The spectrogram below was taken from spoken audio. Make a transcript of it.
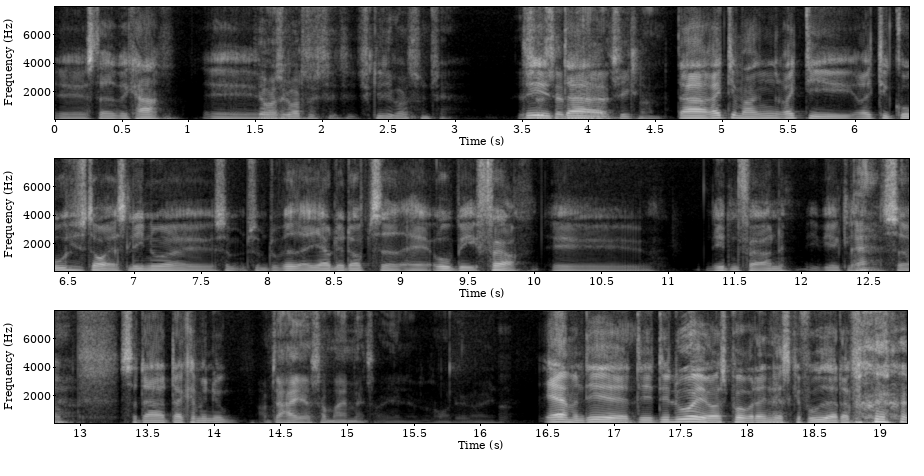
Øh, stadigvæk har. Øh, det var så godt, skide godt, synes jeg. Det, der, der er rigtig mange rigtig, rigtig gode historier. Så lige nu, øh, som, som du ved, er jeg jo lidt optaget af OB før øh, 1940'erne i virkeligheden. Ja, så, ja. så der, der kan man jo... Jamen, der har jeg så meget materiale. Ja, men det, det, det lurer jeg også på, hvordan ja. jeg skal få ud af det på,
